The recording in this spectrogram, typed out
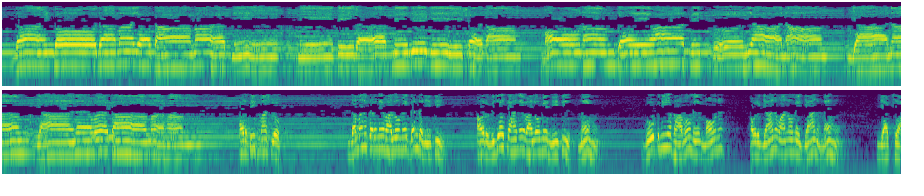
दण्डोदमयतामस्मि नीतिरस्मि जिगीषताम्। मौनम् चैवास्मि गुह्यानाम् ज्ञानम् ज्ञानवतामहम्। अड़तीसवां श्लोक। दमन करने वालों में दंड नीति और विजय चाहने वालों में नीति मैं हूँ। गोपनीय भावों में मौन और ज्ञानवानों में ज्ञान मैं हूँ। व्याख्या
